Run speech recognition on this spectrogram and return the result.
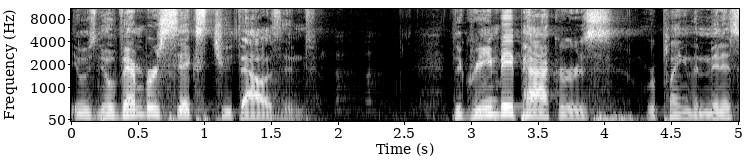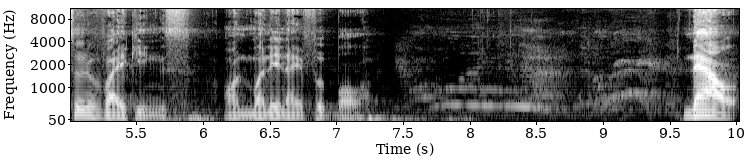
It was November 6, 2000. The Green Bay Packers were playing the Minnesota Vikings on Monday Night Football. Now,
